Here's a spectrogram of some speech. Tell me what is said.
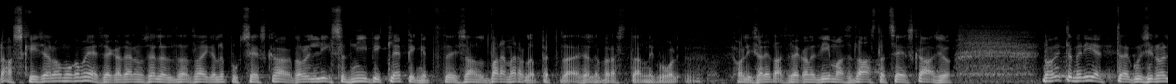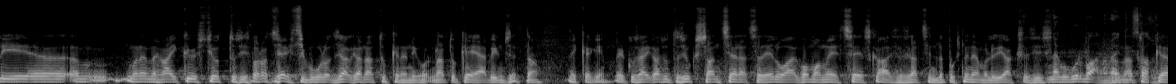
raske iseloomuga mees, ega tänu sellele ta sai ka lõpuks sees ka, tal oli lihtsalt nii pikk leping, et ta ei saanud varem ära lõpetada ja sellepärast ta nagu oli, oli seal edasi, ega need viimased aastad CSKA-s ju noh, ütleme nii, et kui siin oli äh, mõne mehe IQ-st juttu, siis Vorotsevitši puhul on seal ka natukene nagu natuke jääb ilmselt noh, ikkagi, et kui sa ei kasuta niisugust šanssi ära, et sa eluaeg oma meest CSKA-s ja sealt sind lõpuks minema lüüakse, siis nagu Kurbanov näiteks natuke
